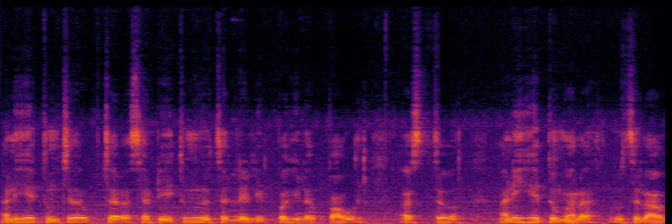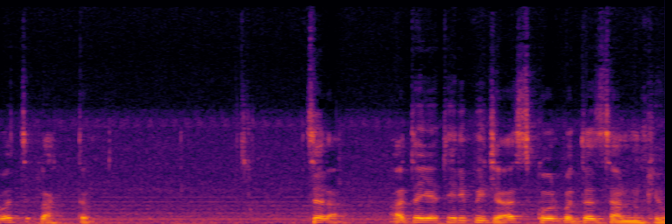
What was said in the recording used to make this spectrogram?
आणि हे तुमच्या उपचारासाठी तुम्ही उचललेली पहिलं पाऊल असतं आणि हे तुम्हाला उचलावंच लागतं. चला आता या थेरपीच्या स्कोअरबद्दल जाणून घेऊ.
